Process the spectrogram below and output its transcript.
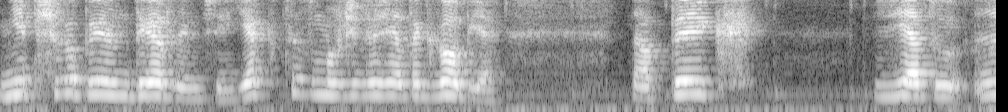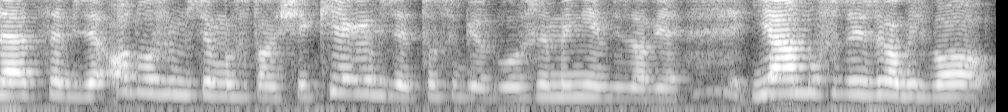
nie przerobiłem drewnem, widzę, jak to jest możliwe, że ja tak robię. Na pyk, ja tu lecę, widzę, odłożymy sobie może tą siekierę, widzę, to sobie odłożymy, nie widzowie. Ja muszę coś zrobić, bo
